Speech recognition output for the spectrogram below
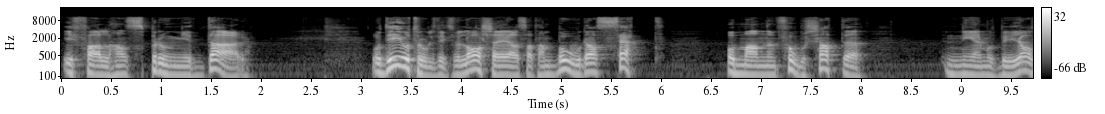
ifall han sprungit där. Och det är otroligt viktigt för Lars säger alltså att han borde ha sett om mannen fortsatte ner mot Birger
